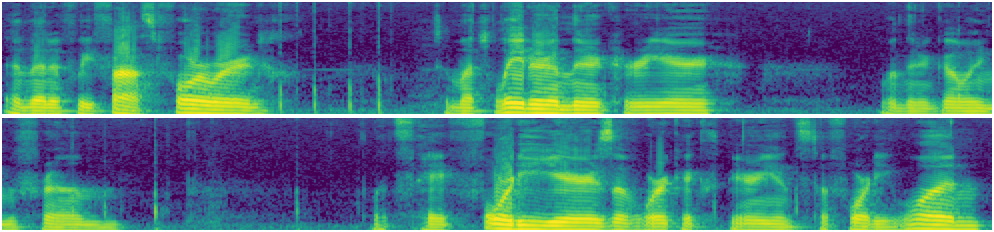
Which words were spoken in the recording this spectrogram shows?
And then if we fast forward to much later in their career, when they're going from let's say 40 years of work experience to 41,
